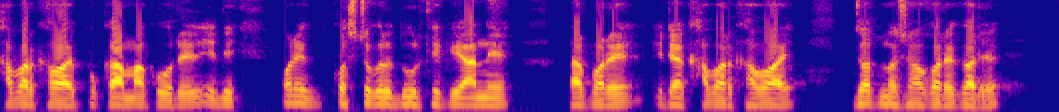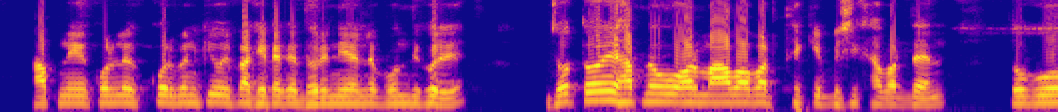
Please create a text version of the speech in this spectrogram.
খাবার খাওয়ায়, পোকা মাকড় এদের অনেক কষ্ট করে দূর থেকে আনে, তারপরে এটা খাবার খাওয়ায়, যত্ন সহকারে করে। আপনি করলে, করবেন কি ওই পাখিটাকে ধরে নিয়ে এলে বন্দি করে? যতই আপনি ওর মা বাবার থেকে বেশি খাবার দেন, তবুও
